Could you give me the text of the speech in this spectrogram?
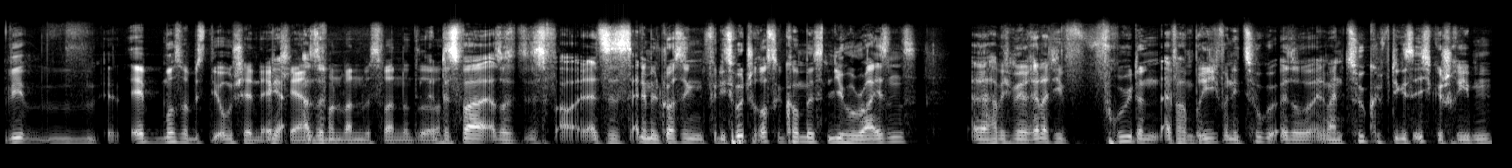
Wie, muss man ein bisschen die Umstände Ja, erklären, also von wann bis wann und so. das war, also das, als das Animal Crossing für die Switch rausgekommen ist, New Horizons, äh, habe ich mir relativ früh dann einfach einen Brief an die Zuku also in mein zukünftiges Ich geschrieben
